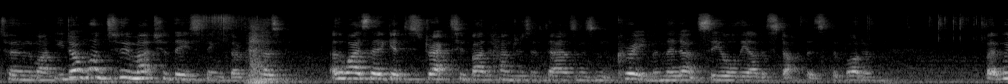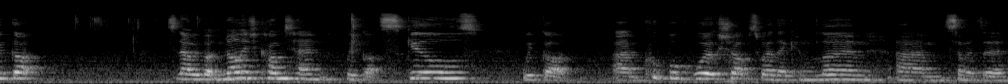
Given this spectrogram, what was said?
turn them on. You don't want too much of these things though, because Otherwise they get distracted by the hundreds and thousands and the cream and they don't see all the other stuff that's at the bottom. But we've got, so now we've got knowledge content, we've got skills, we've got um, cookbook workshops where they can learn um, some of the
